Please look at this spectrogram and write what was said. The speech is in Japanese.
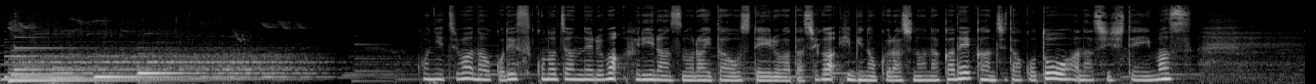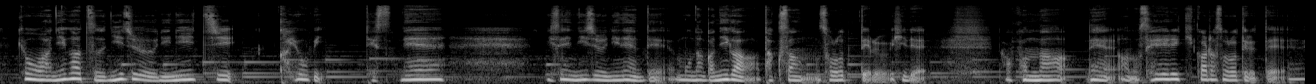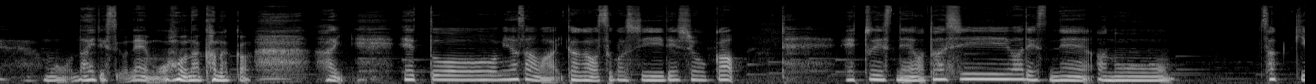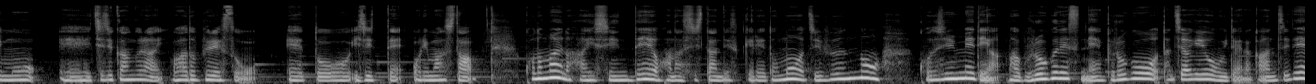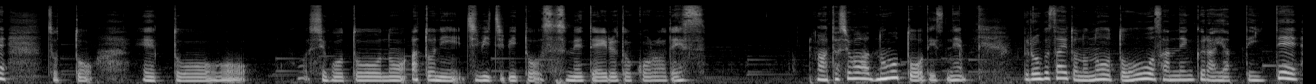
こんにちは、なおこです。このチャンネルはフリーランスのライターをしている私が日々の暮らしの中で感じたことをお話ししています。今日は2月22日火曜日ですね。2022年でもうなんか2がたくさん揃ってる日で、こんなね、あの西暦から揃ってるってもうないですよね。もうなかなか。はい。えっと、皆さんはいかがお過ごしでしょうか？えっとですね私はですねあのさっきも、えー、1時間ぐらいワードプレスを、えーと、いじっておりましたこの前の配信でお話ししたんですけれども自分の個人メディア、まあ、ブログですねブログを立ち上げようみたいな感じでちょっとえっ、と仕事の後にちびちびと進めているところです。まあ、私はノートですねブログサイトのノートを3年くらいやっていて、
